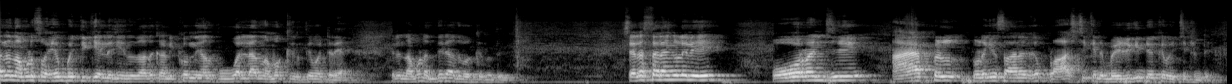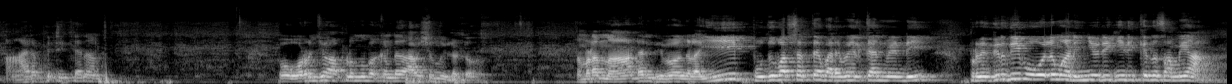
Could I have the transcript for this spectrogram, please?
തന്നെ നമ്മൾ സ്വയം പറ്റിക്കുകയല്ലേ ചെയ്യുന്നത്? അത് കണിക്കൊന്ന അത് പൂവല്ല നമുക്ക് കൃത്യമായിട്ടറിയാം. പിന്നെ നമ്മൾ എന്തിനാണ് അത് വെക്കുന്നത്? ചില സ്ഥലങ്ങളിൽ ഓറഞ്ച് ആപ്പിൾ തുടങ്ങിയ സാധനമൊക്കെ പ്ലാസ്റ്റിക്കിന്റെ മെഴുകിന്റെ ഒക്കെ വെച്ചിട്ടുണ്ട്. ആരെ പറ്റിക്കാനാണ്? ഇപ്പോൾ ഓറഞ്ചും ആപ്പിളൊന്നും വെക്കേണ്ട ആവശ്യമൊന്നുമില്ല കേട്ടോ നമ്മുടെ നാടൻ വിഭവങ്ങൾ ഈ പുതുവർഷത്തെ വരവേൽക്കാൻ വേണ്ടി പ്രകൃതി പോലും അണിഞ്ഞൊരുങ്ങിയിരിക്കുന്ന സമയമാണ്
